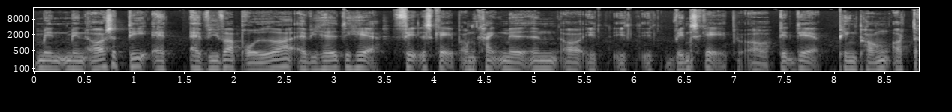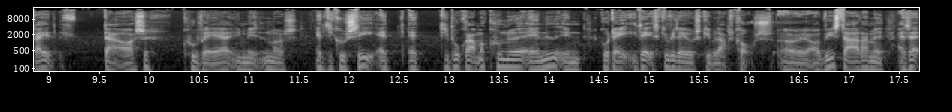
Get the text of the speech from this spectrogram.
men, men også det, at, at vi var brødre, at vi havde det her fællesskab omkring maden og et, et, et venskab og den der ping-pong og drill, der også kunne være imellem os. At de kunne se, at, at de programmer kunne noget andet end, goddag, i dag skal vi lave skibelapskors. Og, og vi starter med, altså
